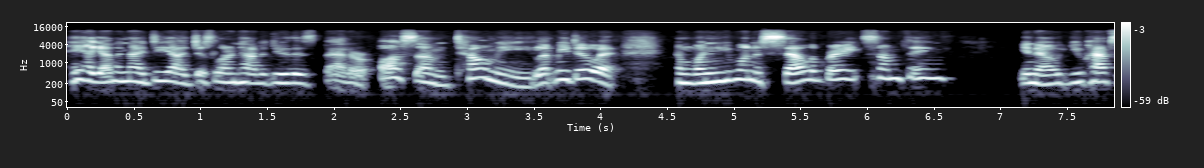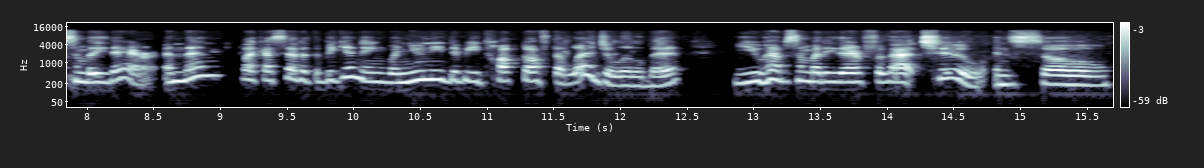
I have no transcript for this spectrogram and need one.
hey, I got an idea. I just learned how to do this better. Awesome. Tell me, let me do it. And when you want to celebrate something, you know, you have somebody there. And then, like I said at the beginning, when you need to be talked off the ledge a little bit, you have somebody there for that too. And so,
